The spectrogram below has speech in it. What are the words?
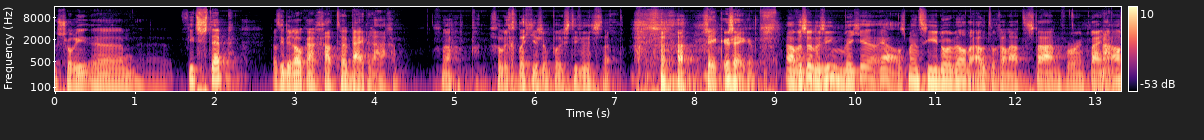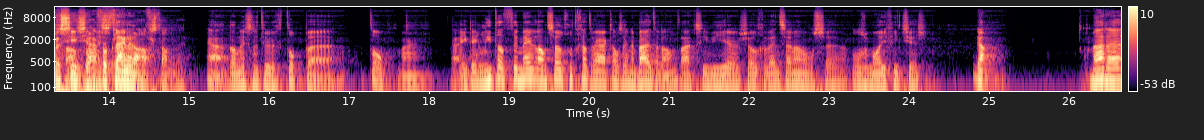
sorry, fietsstep, dat hij er ook aan gaat bijdragen. Nou, gelukkig dat je zo positief in staat. Zeker, zeker. Nou, we zullen zien, weet je, ja, als mensen hierdoor wel de auto gaan laten staan voor een kleine Nou, afstand. precies, ja, voor kleinere afstanden. Ja, dan is het natuurlijk top. eh, top. Maar ja, ik denk niet dat het in Nederland zo goed gaat werken als in het buitenland. Aangezien we hier zo gewend zijn aan ons, eh, onze mooie fietsjes. Ja, Maar eh,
